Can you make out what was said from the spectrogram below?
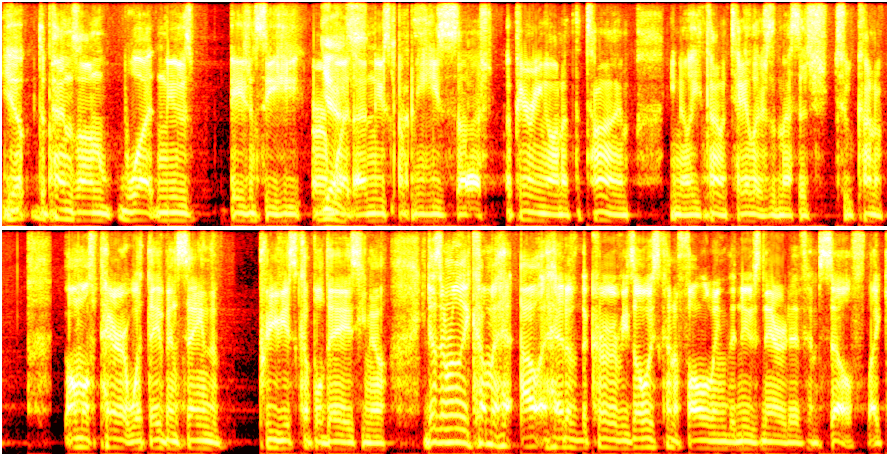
Yep, depends on what news agency he or Yes. what uh, news company he's uh, appearing on at the time. You know, he kind of tailors the message to kind of almost parrot what they've been saying the previous couple days. You know, he doesn't really come ahe- out ahead of the curve. He's always kind of following the news narrative himself. Like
